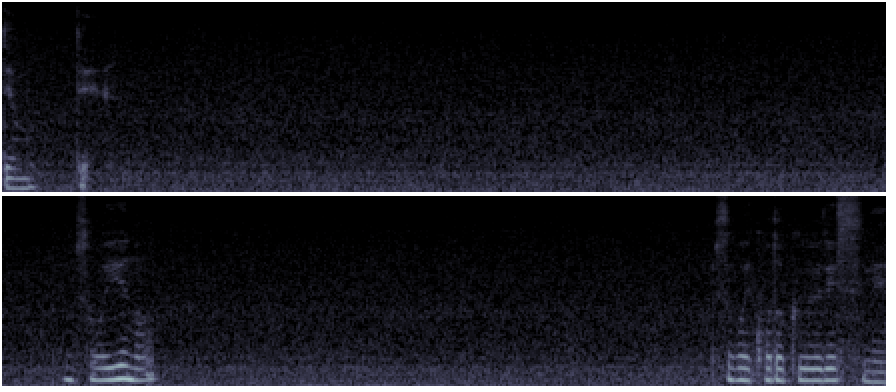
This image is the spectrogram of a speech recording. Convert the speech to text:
て思って。そういうの。すごい孤独ですね。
